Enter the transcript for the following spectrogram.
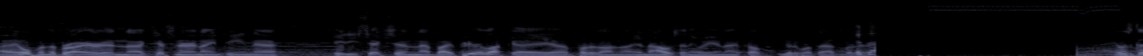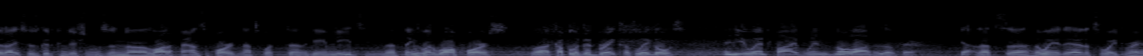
I opened the Brier in Kitchener in 19. 86, and uh, by pure luck, I uh, put it on uh, in the house anyway, and I felt good about that. But that it was good ice, it was good conditions, and a lot of fan support, and that's what the game needs. And things went well for us. Well, a couple of good breaks, that's the way it goes. And you went five wins, no losses out there. Yeah, that's uh, the way. It, yeah, that's the way, right,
